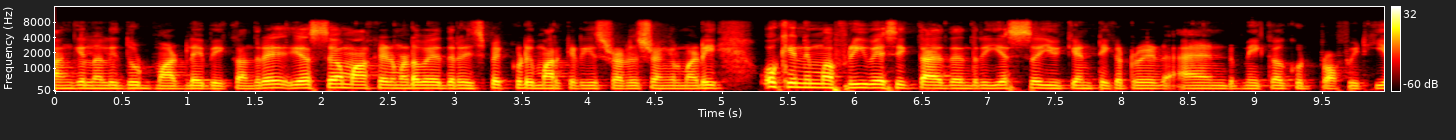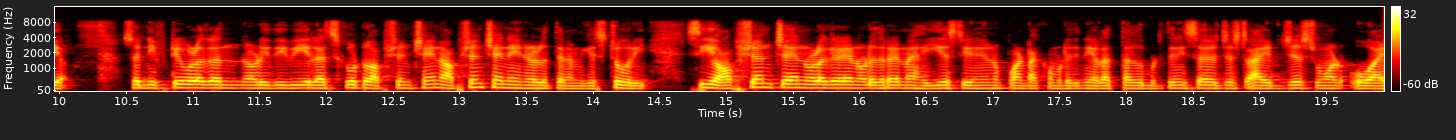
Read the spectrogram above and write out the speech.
ಆಂಗಲ್ನಲ್ಲಿ ದುಡ್ಡು ಮಾಡಲೇಬೇಕಂದ್ರೆ ಎಸ್ ಮಾರ್ಕೆಟ್ ಮಾಡಬೇ ಇದ್ದರೆ ರೆಸ್ಪೆಕ್ಟ್ ಕೊಡಿ ಮಾರ್ಕೆಟ್ಗೆ ಸ್ಟ್ರಾಟಲ್ ಸ್ಟ್ರಾಂಗಲ್ ಮಾಡಿ. ಓಕೆ ನಿಮ್ಮ ಫ್ರೀ ವೇ ಸಿಗ್ತಾ ಇದೆ ಅಂದರೆ as you can take a trade and make a good profit here so Nifty ಒಳಗೆ ನೋಡಿದ್ದೀವಿ let's go to option chain option chain ಏನು ಹೇಳುತ್ತೆ ನಮಗೆ? ಸ್ಟೋರಿ ಸಿ ಆಪ್ಷನ್ ಚೈನ್ ಒಳಗೆ ನೋಡಿದ್ರೆ ನಾನು ಹೈಯೆಸ್ಟ್ ಏನೇನು ಪಾಯಿಂಟ್ ಹಾಕೊಂಡ್ಬಿಡ್ತೀನಿ ಎಲ್ಲ ತೆಗೆದುಬಿಡ್ತೀನಿ sir just I just want O I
